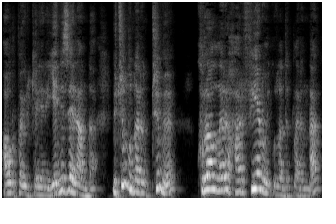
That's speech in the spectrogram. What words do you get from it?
Avrupa ülkeleri, Yeni Zelanda, bütün bunların tümü kuralları harfiyen uyguladıklarından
